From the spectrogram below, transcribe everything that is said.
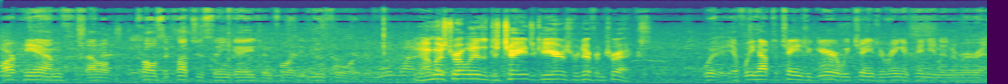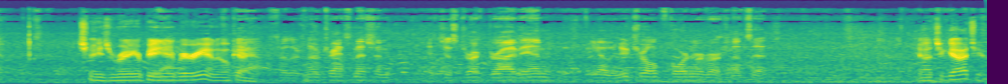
RPMs, that'll cause the clutches to engage and for it to move forward. how much trouble is it to change gears for different tracks? We, if we have to change a gear, we change the ring and pinion in the rear end. Change the ring and pinion yeah. in the rear end, okay. Yeah, so there's no transmission. It's just direct drive in, you know, neutral, forward and reverse, that's it. Gotcha, gotcha.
